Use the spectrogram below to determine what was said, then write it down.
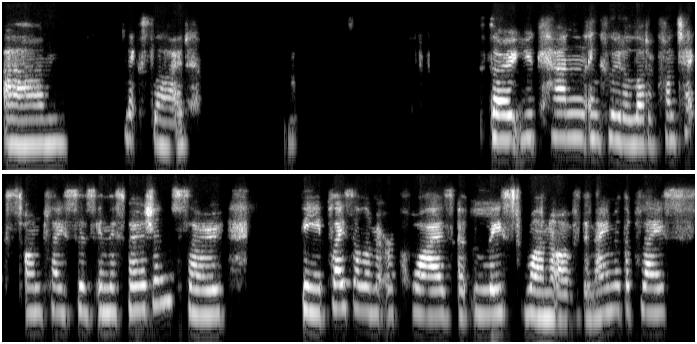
Um, next slide. So you can include a lot of context on places in this version. So the place element requires at least one of the name of the place,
